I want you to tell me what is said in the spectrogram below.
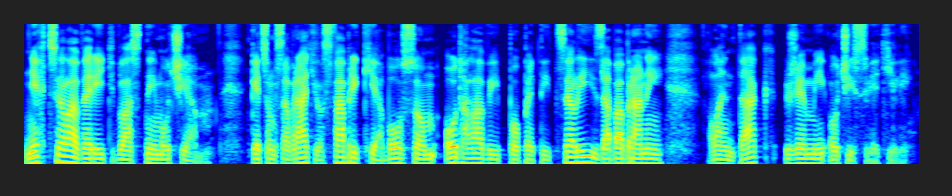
nechcela veriť vlastným očiam. Keď som sa vrátil z fabriky a bol som od hlavy po pety celý zababraný, len tak, že mi oči svietili.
